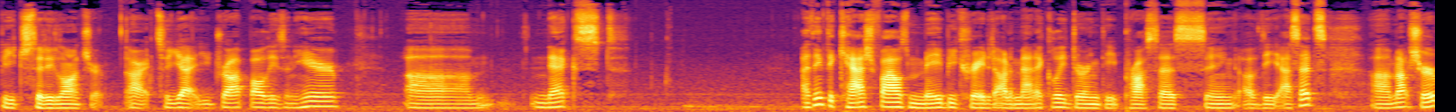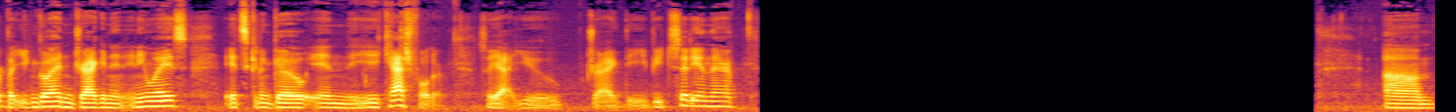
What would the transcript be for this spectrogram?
Beach City Launcher. All right, so yeah, you drop all these in here. Um, next, I think the cache files may be created automatically during the processing of the assets. Uh, I'm not sure, but you can go ahead and drag it in anyways. It's going to go in the cache folder. So yeah, you drag the beach city in there. Um,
